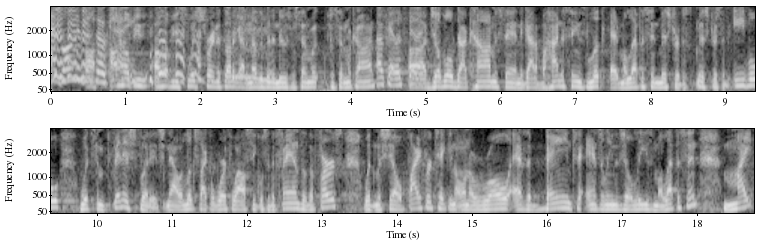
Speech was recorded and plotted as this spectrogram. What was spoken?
As long as it's I'll, okay. I'll help you. I'll help you switch train of thought. I got another bit of news for Cinema for CinemaCon. Okay, let's do uh, it. JoBlo.com is saying they got a behind the scenes look at Maleficent, Mistress, Mistress of Evil, with some finished footage. Now it looks like a worthwhile sequel to the fans of the first, with Michelle Pfeiffer taking on a role as a bane to Angelina Jolie's Maleficent. Might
